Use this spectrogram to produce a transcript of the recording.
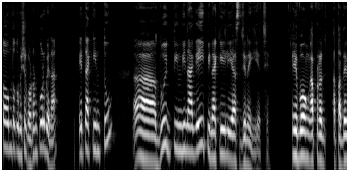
তদন্ত কমিশন গঠন করবে না, এটা কিন্তু দুই তিন দিন আগেই পিনাকি ইলিয়াস জেনে গিয়েছে। এবং আপনারা, তাদের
